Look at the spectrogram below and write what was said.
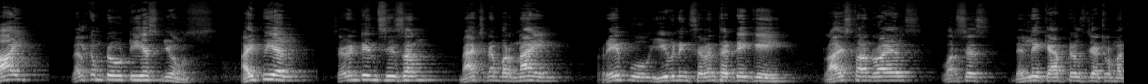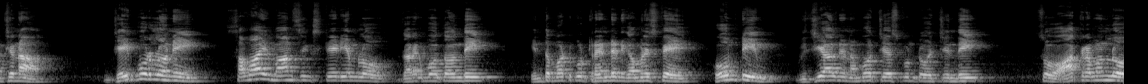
Hi welcome to TS news. IPL seventeen season match number nine రేపు ఈవినింగ్ సెవెన్ థర్టీకి Rajasthan Royals versus Delhi Capitals జట్ల మధ్యన జైపూర్లోని సవాయ్ మాన్సింగ్ స్టేడియంలో జరగబోతోంది. ఇంత మటుకు ట్రెండ్ని గమనిస్తే హోమ్ టీం విజయాల్ని నమోదు చేసుకుంటూ వచ్చింది. సో ఆ క్రమంలో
